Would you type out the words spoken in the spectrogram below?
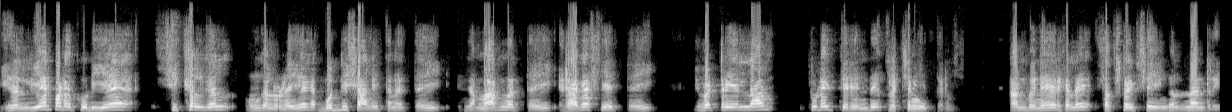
இதில் ஏற்படக்கூடிய சிக்கல்கள் உங்களுடைய புத்திசாலித்தனத்தை இந்த மர்மத்தை ரகசியத்தை இவற்றையெல்லாம் துடைத்தெறிந்து பிரச்சனையை தரும். அன்பு நேயர்களே சப்ஸ்கிரைப் செய்யுங்கள். நன்றி.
